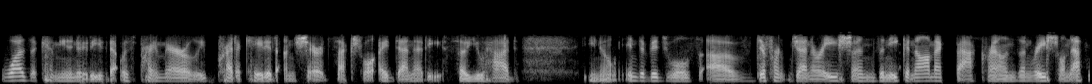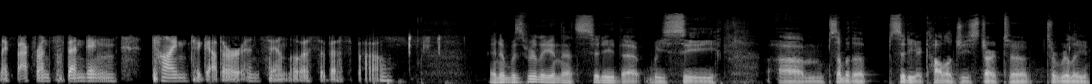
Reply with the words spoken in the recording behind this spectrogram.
was a community that was primarily predicated on shared sexual identity. So you had you know individuals of different generations and economic backgrounds and racial and ethnic backgrounds spending time together in San Luis Obispo. And it was really in that city that we see um, some of the city ecology start to to really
